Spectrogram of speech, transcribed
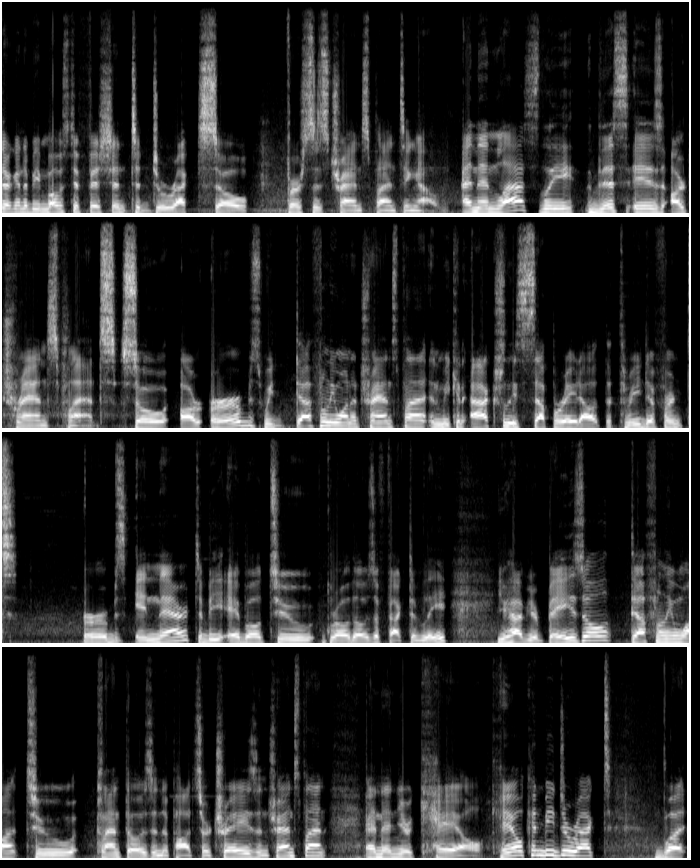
are going to be most efficient to direct sow versus transplanting out. And then lastly, this is our transplants. So our herbs, we definitely want to transplant and we can actually separate out the three different herbs in there to be able to grow those effectively. You have your basil, definitely want to plant those into pots or trays and transplant. And then your kale. Kale can be direct, but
